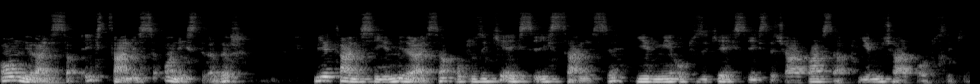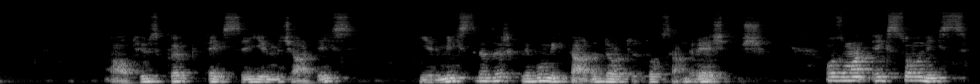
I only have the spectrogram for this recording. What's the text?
10 liraysa x tanesi 10x liradır. Bir tanesi 20 liraysa 32 eksi x tanesi 20'yi 32 eksi x ile çarparsak 20 çarpı 32 640 eksi 20 çarpı x 20x liradır ve bu miktarda 490 liraya eşitmiş. O zaman eksi 10x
